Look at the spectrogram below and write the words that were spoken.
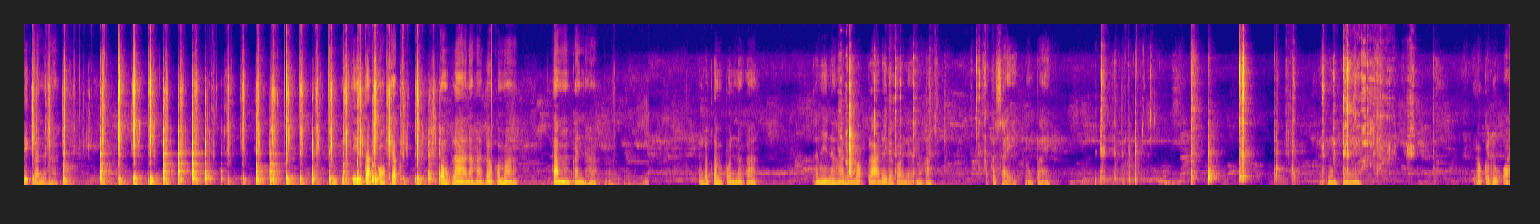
ริกกันนะคะน้ำพริกที่ตักออกจากต้มปลานะคะ แล้วก็มาตำกันนะคะสำหรับตำป่นนะคะ ตอนนี้นะคะเราเลาะปลาได้เรียบร้อยแล้วนะคะแล้วก็ใส่ลงไปใส่ลงไป เอากระดูกออก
